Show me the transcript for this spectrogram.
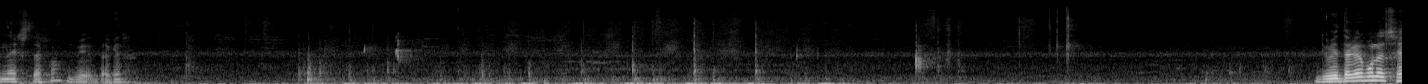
নেক্সট দেখো দুইয়ের দাগের দুইয়ের দাগের বলেছে,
